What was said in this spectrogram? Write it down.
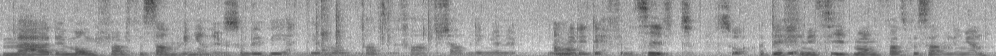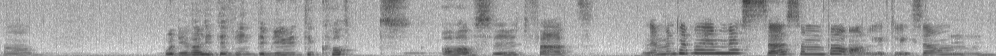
med Mångfaldförsamlingen nu. Som vi vet är mångfaldsförsamlingen nu. Nu Ja. är det definitivt så. Definitivt Mångfaldsförsamlingen. Ja. Och det var lite fint. Det blev lite kort avslut för att... Nej men det var en mässa som vanligt liksom. Mm.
